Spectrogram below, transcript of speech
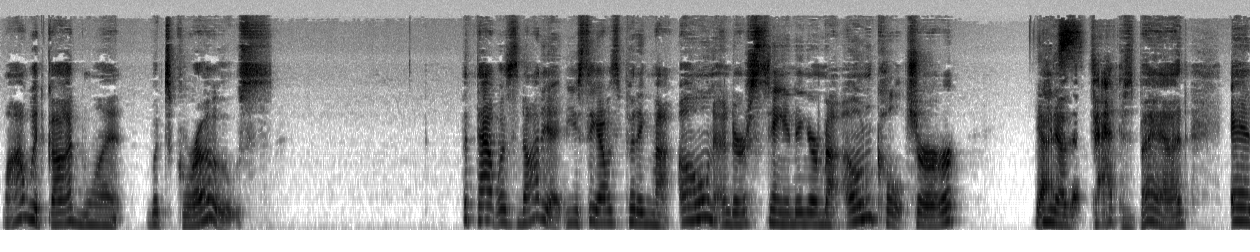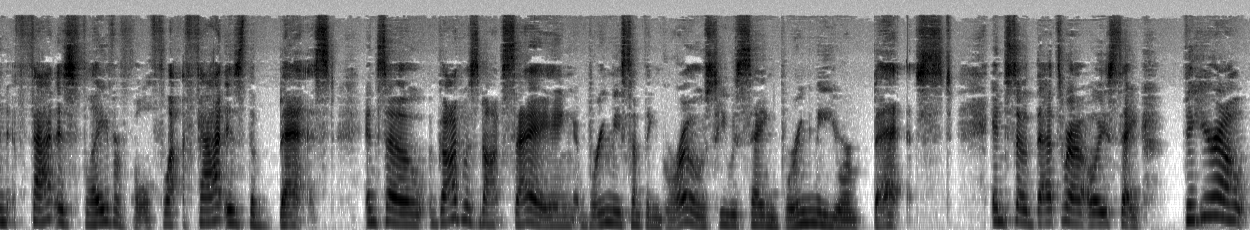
Why would God want what's gross? But that was not it. You see, I was putting my own understanding or my own culture Yes. You know, that fat is bad and fat is flavorful. Fat is the best. And so God was not saying, bring me something gross. He was saying, bring me your best. And so that's where I always say, figure out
